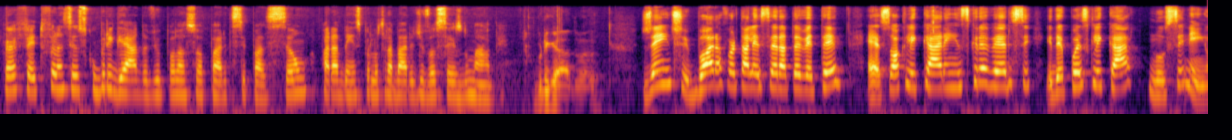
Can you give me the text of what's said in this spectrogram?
Perfeito, Francisco. Obrigada, viu, pela sua participação. Parabéns pelo trabalho de vocês do MAB. Obrigado, Ana. Gente, bora fortalecer a TVT? É só clicar em inscrever-se e depois clicar no sininho.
